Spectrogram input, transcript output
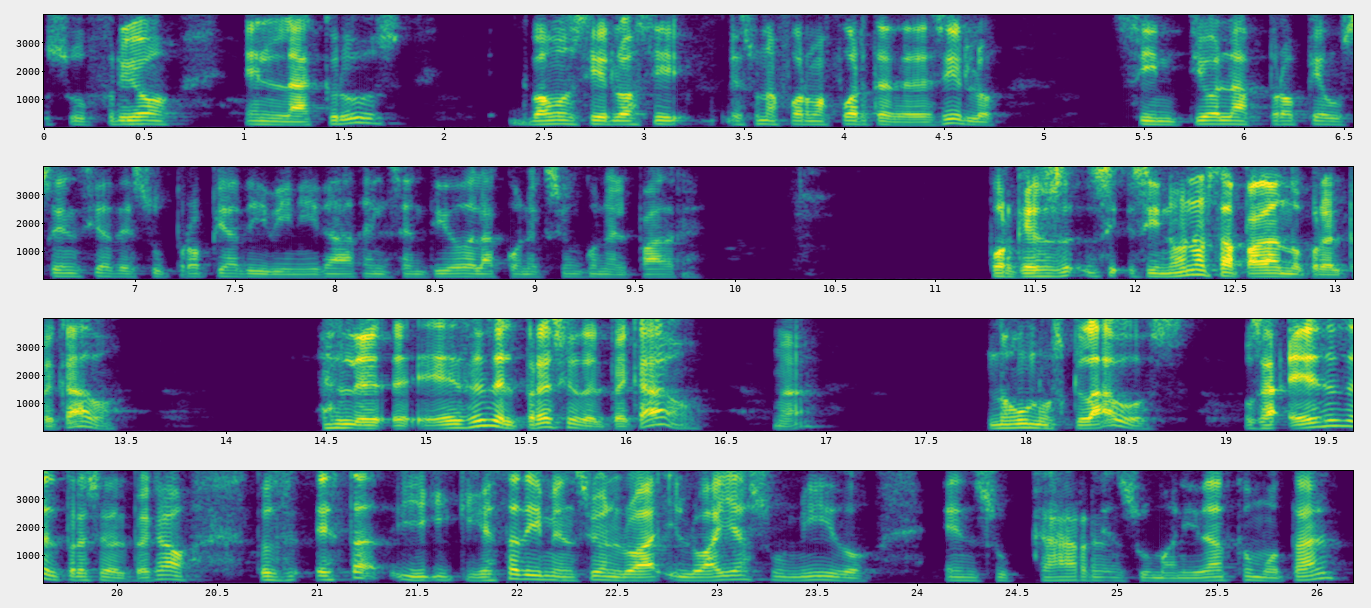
sufrió en la cruz, vamos a decirlo así, es una forma fuerte de decirlo, sintió la propia ausencia de su propia divinidad en el sentido de la conexión con el Padre. Porque si, no, no está pagando por el pecado. ese es el precio del pecado, no unos clavos. O sea, ese es el precio del pecado. Entonces, esta, y, que esta dimensión lo, lo haya asumido en su carne, en su humanidad como tal,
